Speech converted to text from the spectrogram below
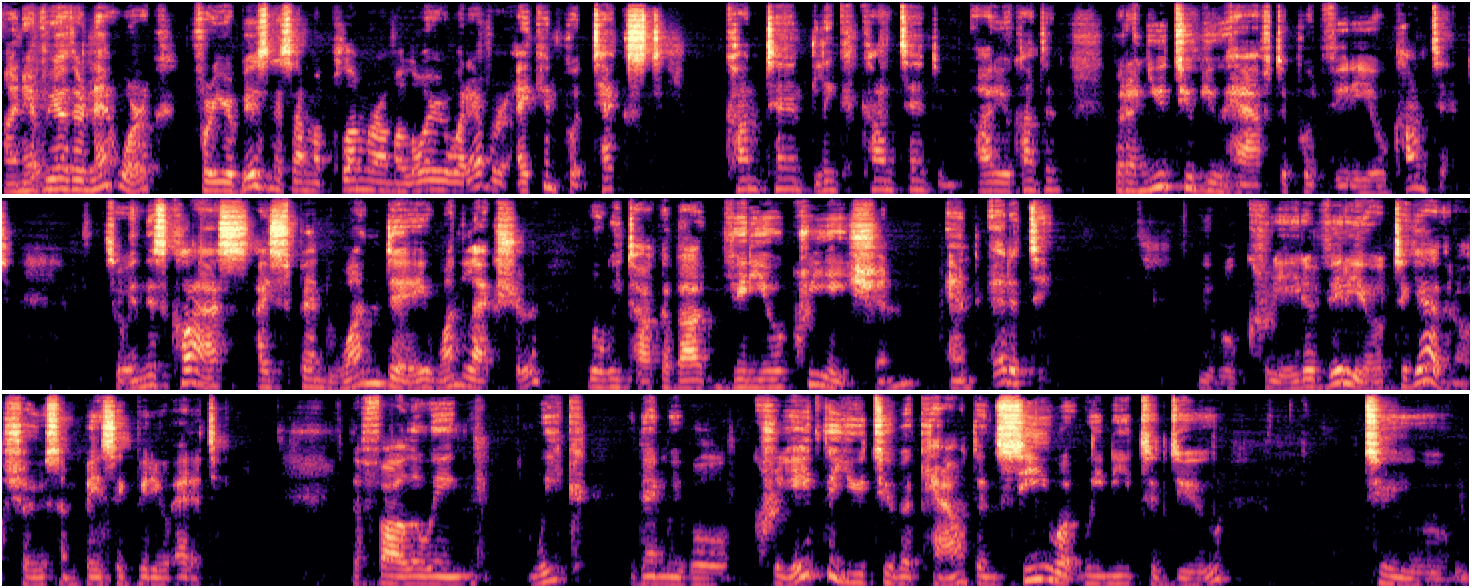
On every other network, for your business, I'm a plumber, I'm a lawyer, whatever, I can put text content, link content, audio content, but on YouTube you have to put video content. So in this class, I spend one day, one lecture, where we talk about video creation and editing. We will create a video together. I'll show you some basic video editing. The following week, then we will create the YouTube account and see what we need to do to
